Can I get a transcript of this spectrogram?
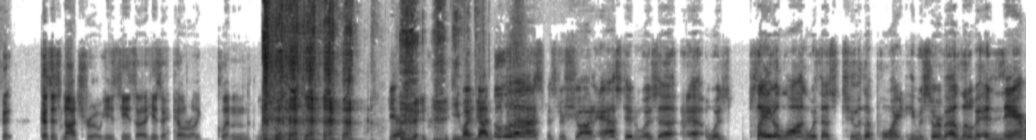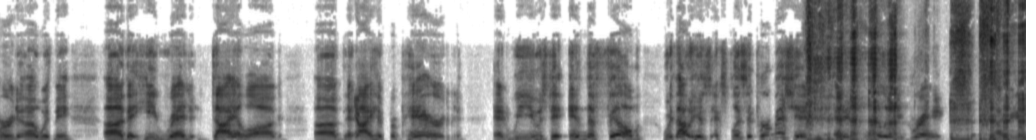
because it's not true. He's he's a he's a Hillary Clinton. yeah, he but nonetheless, Mr. Sean Astin was uh, uh, was played along with us to the point. He was sort of a little bit enamored uh, with me uh, that he read dialogue uh, that yep. I had prepared, and we used it in the film without his explicit permission, and it's really great. I mean,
